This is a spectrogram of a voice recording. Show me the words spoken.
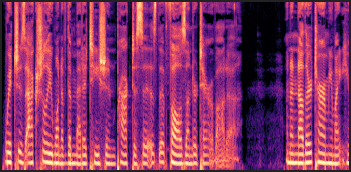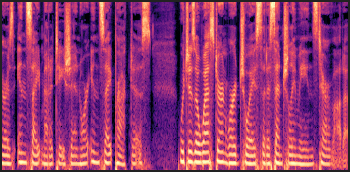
which is actually one of the meditation practices that falls under Theravada. And another term you might hear is insight meditation or insight practice, which is a Western word choice that essentially means Theravada.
